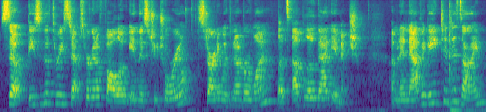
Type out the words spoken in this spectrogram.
So these are the three steps we're gonna follow in this tutorial. Starting with number one, let's upload that image. I'm gonna navigate to design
